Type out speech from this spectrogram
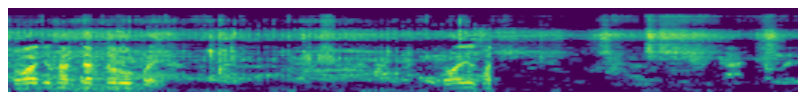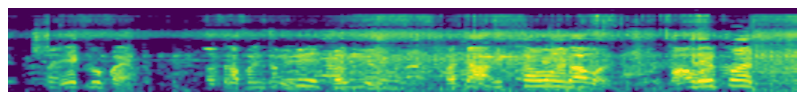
सोळाशे सत्याहत्तर रुपये. सोळाशे एक रुपया. सतरा पंचवीस पचास. एक्कावन्न बावन्न. त्रेपन्न.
